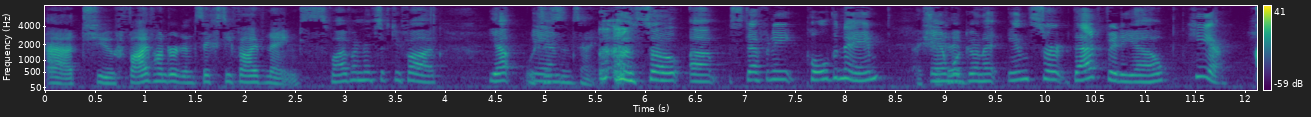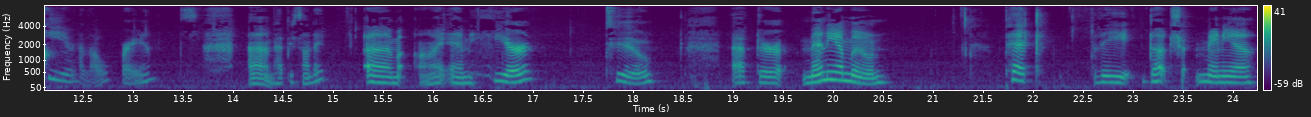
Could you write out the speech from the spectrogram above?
uh, to 565 names, 565. Yep. which and is insane. so uh, Stephanie pulled the name, sure and did. we're going to insert that video here. here. Hello, friends. Um, happy Sunday. Um, I am here to, after many a moon, pick the Dutch Mania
